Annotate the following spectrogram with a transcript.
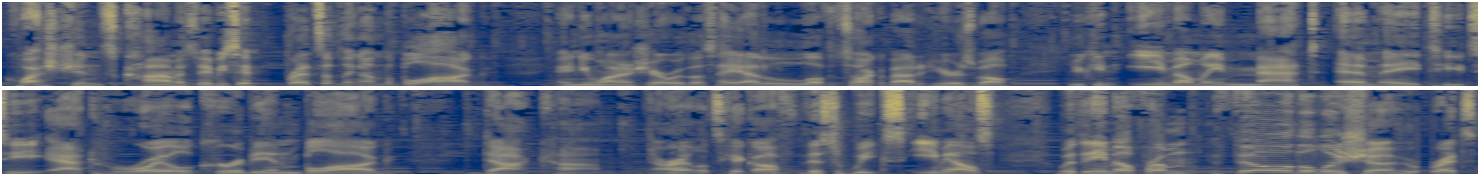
questions, comments, maybe say, read something on the blog and you want to share with us, hey, I'd love to talk about it here as well. You can email me, Matt, M A T T, at royalcaribbeanblog.com com. All right, let's kick off this week's emails with an email from Phil DeLucia, who writes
